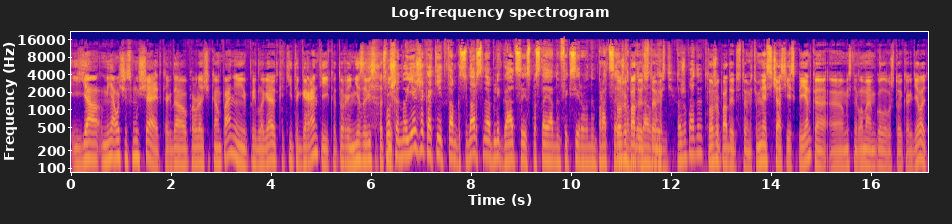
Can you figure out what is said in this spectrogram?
я, меня очень смущает, когда управляющие компании предлагают какие-то гарантии, которые не зависят от Слушай, них. но есть же какие-то там государственные облигации с постоянным фиксированным процентом. Тоже падают в стоимость. Тоже падают? Тоже падают в стоимость. У меня сейчас есть клиентка, э, мы с ней ломаем голову, что и как делать,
